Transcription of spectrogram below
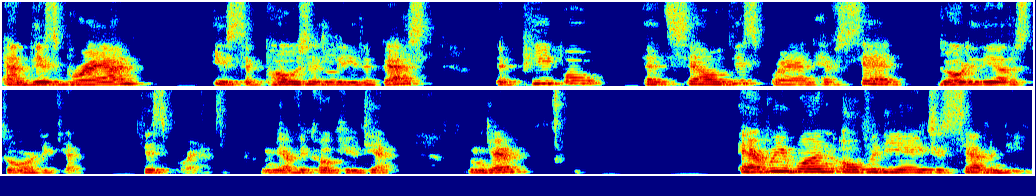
And this brand is supposedly the best the people that sell this brand have said, go to the other store to get this brand. And you have the CoQ10. Okay? Everyone over the age of 70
